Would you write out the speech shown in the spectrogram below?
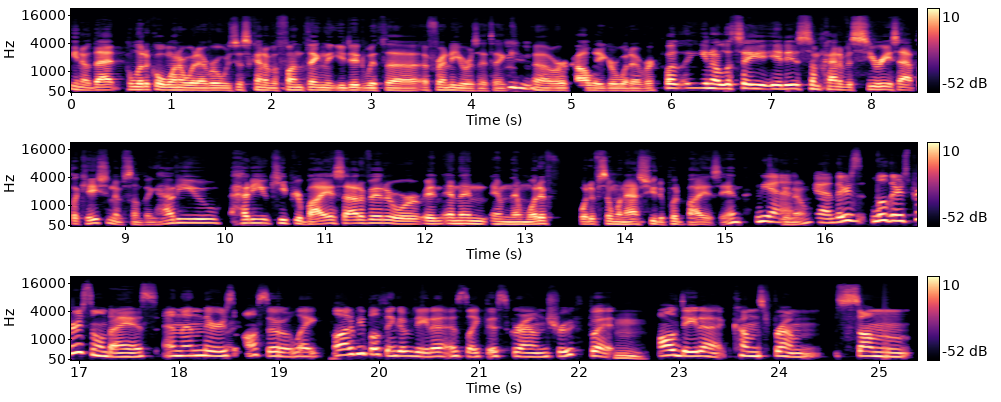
you know that political one or whatever was just kind of a fun thing that you did with uh, a friend of yours, I think, mm-hmm. uh, or a colleague or whatever. But you know, let's say it is some kind of a serious application of something. How do you how do you keep your bias out of it, or and, and then and then what if what if someone asks you to put bias in? Yeah. You know? Yeah. There's, well, there's personal bias. And then there's right. also like a lot of people think of data as like this ground truth, but mm. all data comes from some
